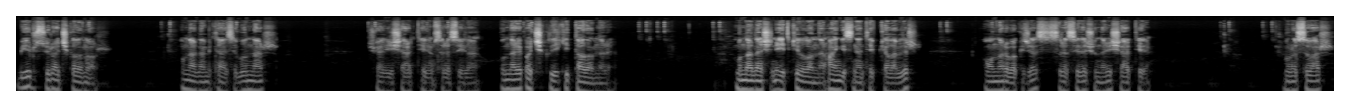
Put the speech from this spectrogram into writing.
bir sürü açık alanı var. Bunlardan bir tanesi bunlar. Şöyle işaretleyelim sırasıyla. Bunlar hep açık likit alanları. Bunlardan şimdi etkili olanlar hangisinden tepki alabilir? Onlara bakacağız. Sırasıyla şunları işaretleyelim. Burası var.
